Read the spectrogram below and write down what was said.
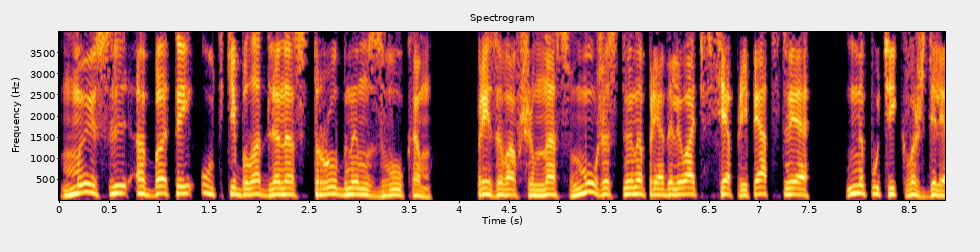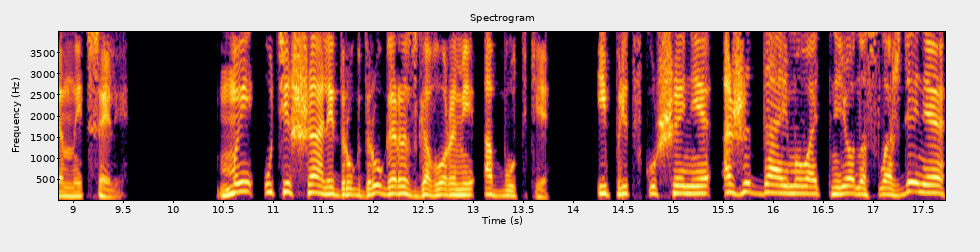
Мысль об этой утке была для нас трубным звуком, призывавшим нас мужественно преодолевать все препятствия на пути к вожделенной цели. Мы утешали друг друга разговорами об утке, и предвкушение ожидаемого от нее наслаждения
